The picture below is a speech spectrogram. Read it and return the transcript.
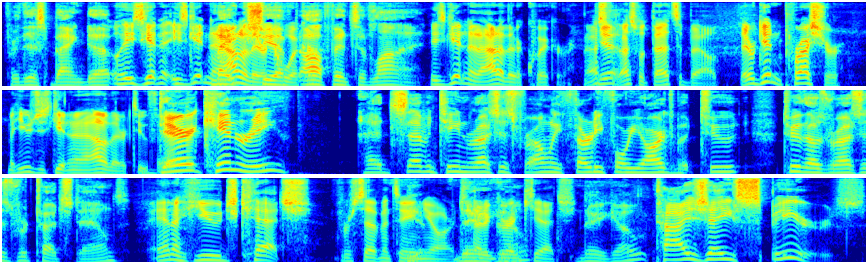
For this banged up Well, he's getting he's getting it out of there quicker. offensive line. He's getting it out of there quicker. That's Yeah. that's what that's about. They were getting pressure, but he was just getting it out of there too fast. Derrick Henry had 17 rushes for only 34 yards, but two two of those rushes were touchdowns. and a huge catch for 17 Yeah, yards. Had a great go. catch. There you go. Tyjae Spears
